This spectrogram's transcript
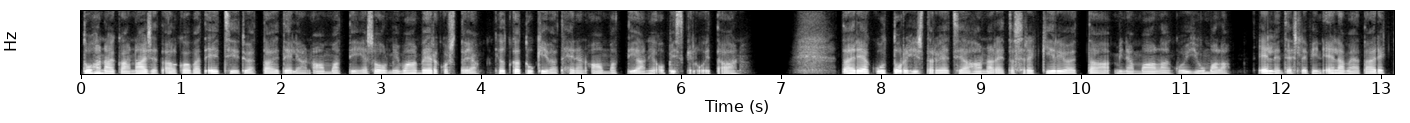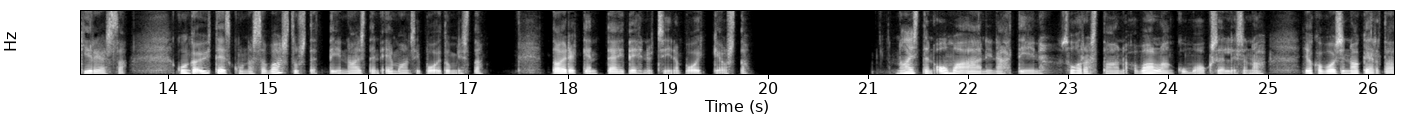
Tuohon aikaan naiset alkoivat etsiytyä taiteilijan ammattiin ja solmimaan verkostoja, jotka tukivat heidän ammattiaan ja opiskeluitaan. Taide- ja kulttuurihistorioitsija Hanna-Reetta Srek kirjoittaa Minä maalaan kuin Jumala Ellen Teslevin elämä- ja taidekirjassa, kuinka yhteiskunnassa vastustettiin naisten emansipoitumista. Taidekenttä ei tehnyt siinä poikkeusta. Naisten oma ääni nähtiin suorastaan vallankumouksellisena, joka voisi nakertaa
